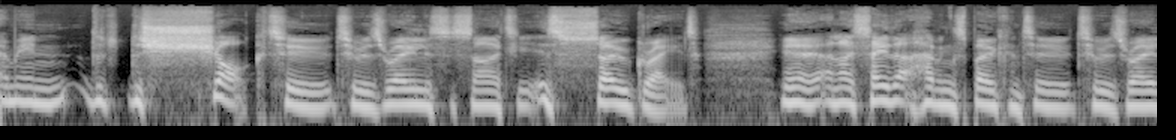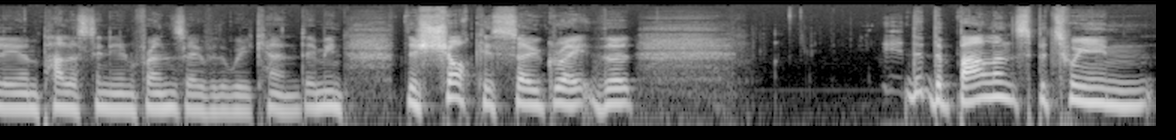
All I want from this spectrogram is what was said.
I mean, the the shock to to Israeli society is so great, you know. And I say that having spoken to to Israeli and Palestinian friends over the weekend. I mean, the shock is so great that the, the balance between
